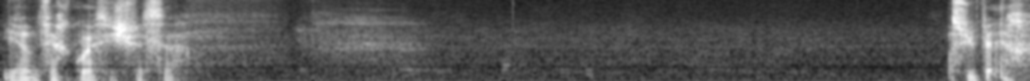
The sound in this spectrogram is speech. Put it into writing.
Il va me faire quoi si je fais ça? Super.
